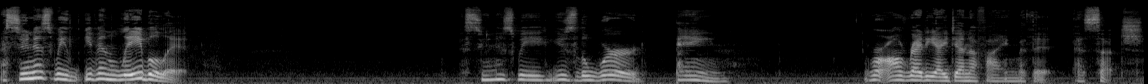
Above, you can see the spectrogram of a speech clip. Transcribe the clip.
As soon as we even label it, as soon as we use the word pain, we're already identifying with it as such.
